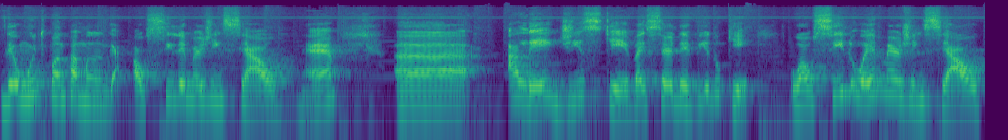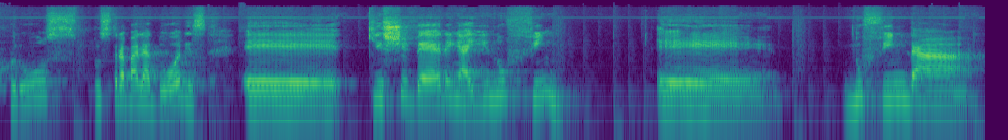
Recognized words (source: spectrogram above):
deu muito pano para manga, auxílio emergencial, né? Uh, a lei diz que vai ser devido o quê? O auxílio emergencial para os trabalhadores é, que estiverem aí no fim, é, no fim da,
